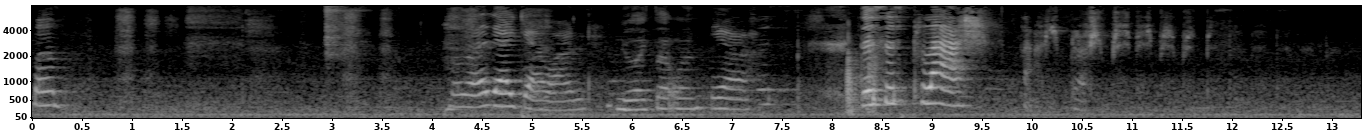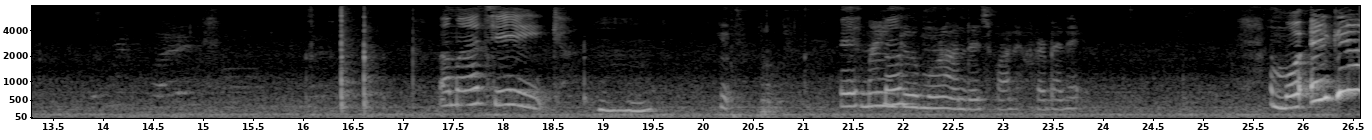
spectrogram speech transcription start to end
Mom. Mom, I like that one. You like that one? Yeah. This is Splash. Splash, splash, splash, splash, splash, splash. Mama, cheek. Mm-hmm. Mine do more on this one for a minute. More again.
